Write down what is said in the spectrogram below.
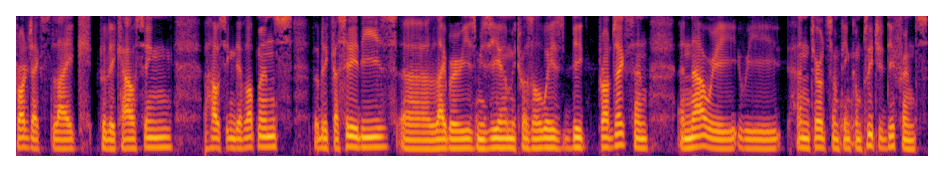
projects like public housing, housing developments, public facilities, uh, libraries, museum. It was always big projects, and and now we we entered something completely different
